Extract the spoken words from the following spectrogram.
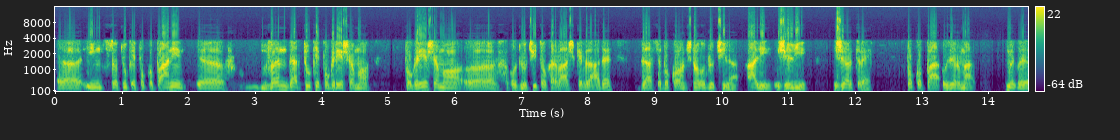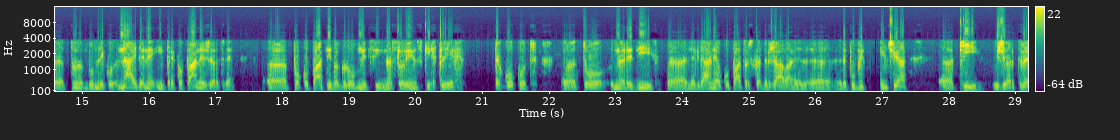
Uh, in so tukaj pokopani, uh, vendar tukaj pogrešamo, pogrešamo uh, odločitev hrvaške vlade, da se bo končno odločila, ali želi žrtve pokopa, oziroma bom rekel, najdene in prekopane žrtve pokopati v grobnici na slovenskih tleh, tako kot to naredi nekdanja okupatorska država Republika Nemčija, ki žrtve,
